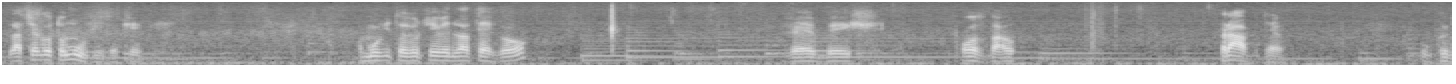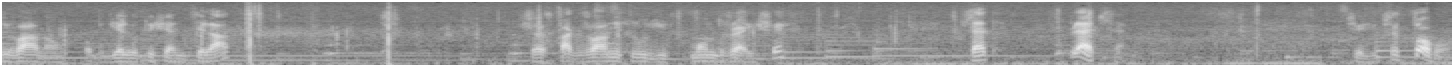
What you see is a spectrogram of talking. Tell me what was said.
Dlaczego to mówi do Ciebie? Mówi to do Ciebie dlatego, żebyś poznał prawdę ukrywaną od wielu tysięcy lat przez tak zwanych ludzi mądrzejszych przed plecem, czyli przed tobą.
